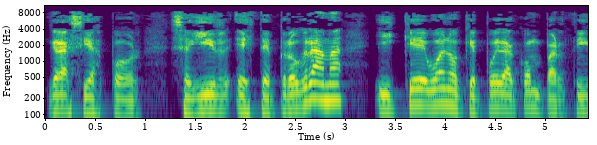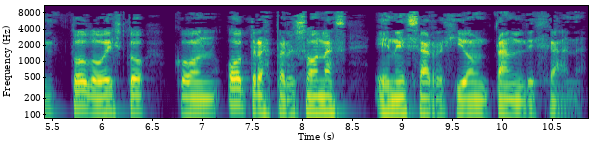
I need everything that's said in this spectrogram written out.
Gracias por seguir este programa y qué bueno que pueda compartir todo esto con otras personas en esa región tan lejana.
